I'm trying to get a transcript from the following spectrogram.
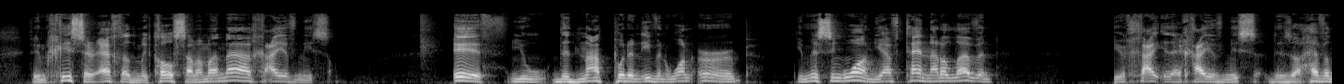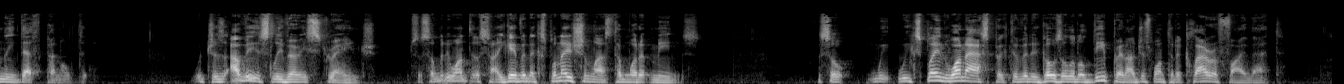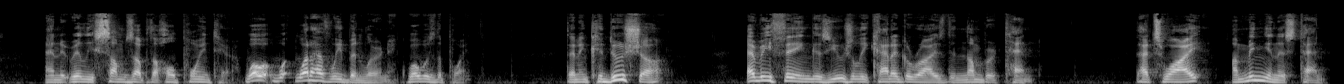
If you did not put in even one herb, you're missing one. You have 10, not 11. You're chayiv misa. There's a heavenly death penalty, which is obviously very strange. So somebody wanted to, say, I gave an explanation last time what it means. So we, we explained one aspect of it. It goes a little deeper, and I just wanted to clarify that. And it really sums up the whole point here. What, what, what have we been learning? What was the point? That in Kedusha, everything is usually categorized in number 10. That's why a minyan is 10.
